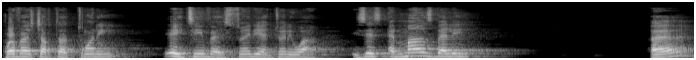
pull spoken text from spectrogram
Proverbs chapter 20, 18, verse 20 and 21. It says, A man's belly, eh,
